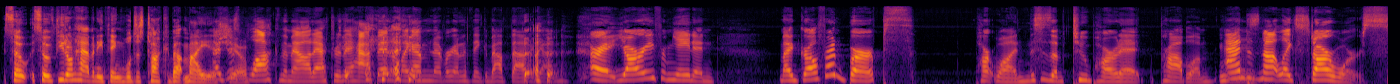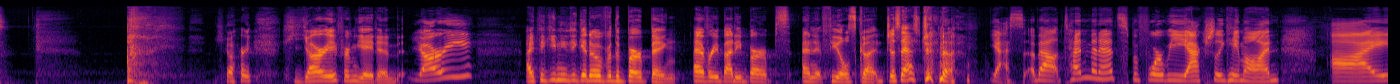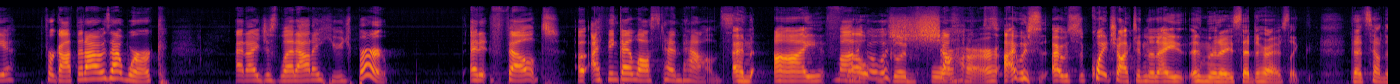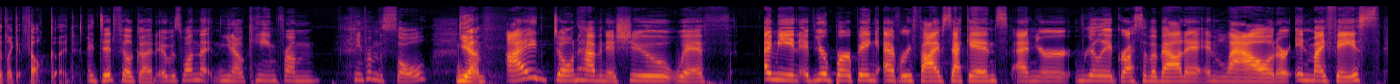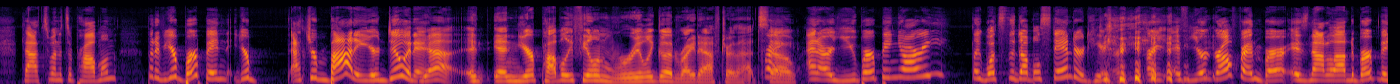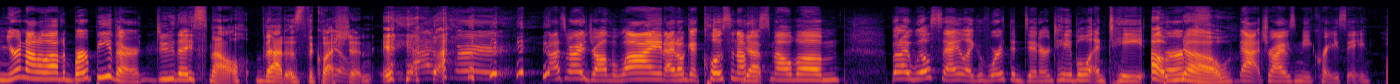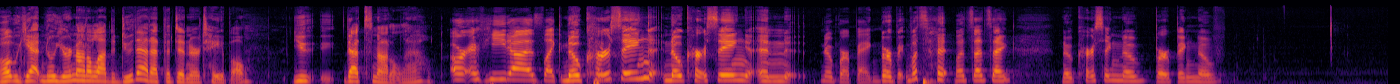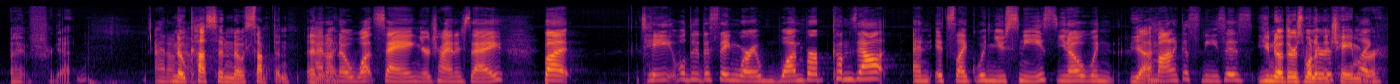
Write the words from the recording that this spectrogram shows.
So so if you don't have anything, we'll just talk about my issue. I just block them out after they happen. I'm like, I'm never going to think about that again. All right, Yari from Yeadon. My girlfriend burps. Part one. This is a two part problem Mm-hmm. and does not like Star Wars. Yari, Yari from Yeadon. Yari, I think you need to get over the burping. Everybody burps and it feels good. Just ask Jenna. yes, about 10 minutes before we actually came on, I forgot that I was at work and I just let out a huge burp. And it felt, uh, I think I lost 10 pounds. And I Monica felt was good shocked. for her. I was I was quite shocked and then I and then I said to her, I was like, that sounded like it felt good. It did feel good. It was one that, you know, came from came from the soul. Yeah. I don't have an issue with I mean, if you're burping every 5 seconds and you're really aggressive about it and loud or in my face, that's when it's a problem. But if you're burping, you're that's your body. You're doing it. Yeah. And, and you're probably feeling really good right after that. Right. So and are you burping, Yari? Like, what's the double standard here? Are if your girlfriend bur- is not allowed to burp, then you're not allowed to burp either. do they smell? That is the question. That's where that's where I draw the line. I don't get close enough Yep. to smell them. But I will say, like, if we're at the dinner table and Tate Oh, burps, no. that drives me crazy. oh yeah, no, you're not allowed to do that at the dinner table. You that's not allowed. Or if he does, like, No cursing, no cursing and no burping. burping. What's that? What's that saying? No cursing, no burping, no. I forget. I don't know. No know. cussing, no something. Anyway. I don't know what saying you're trying to say, but Tate will do this thing where one burp comes out and it's like when you sneeze, you know, when, Yeah. when Monica sneezes, You know, there's one in the chamber. like,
